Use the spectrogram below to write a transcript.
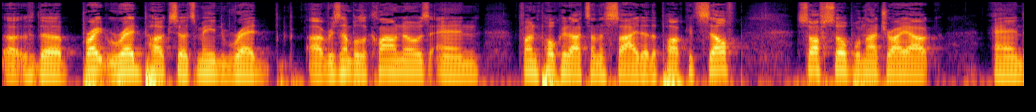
uh, the bright red puck, so it's made red, uh, resembles a clown nose and fun polka dots on the side of the puck itself. Soft soap will not dry out and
